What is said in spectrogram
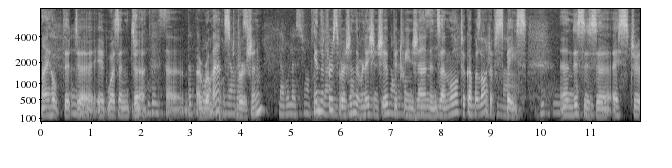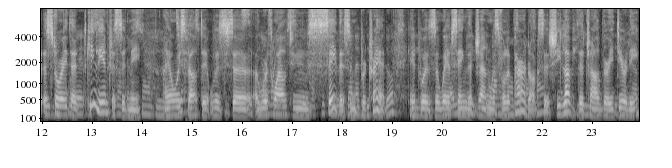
I hope that uh, it wasn't uh, a romanced version. In the first version, the relationship between Jeanne and Zamor took up a lot of space, and this is a, a, a story that keenly interested me. I always felt it was uh, worthwhile to say this and portray it. It was a way of saying that Jeanne was full of paradoxes. She loved the child very dearly,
